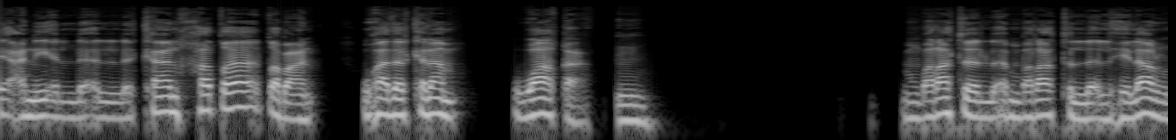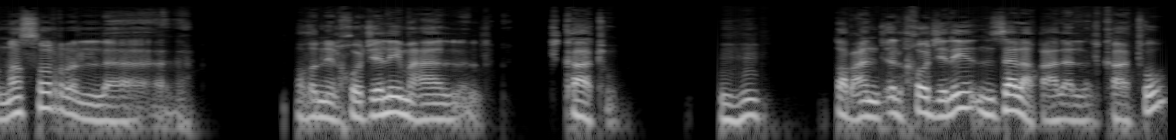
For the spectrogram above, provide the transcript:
يعني ال ال كان خطأ طبعا. وهذا الكلام واقع. امم مباراة مباراة الهلال والنصر ال- أظن الخوجلي مع الكاتو. طبعا الخوجلي انزلق على الكاتو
